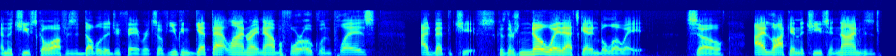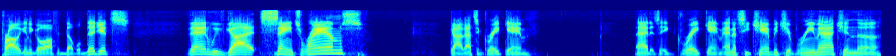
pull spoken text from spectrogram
and the Chiefs go off as a double digit favorite. So if you can get that line right now before Oakland plays, I'd bet the Chiefs because there's no way that's getting below eight. So I'd lock in the Chiefs at nine because it's probably going to go off at double digits. Then we've got Saints Rams. God, that's a great game. That is a great game. NFC Championship rematch in the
